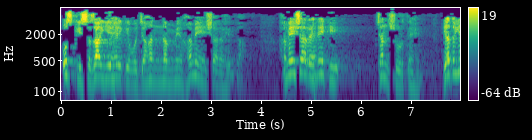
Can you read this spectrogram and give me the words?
اس کی سزا یہ ہے کہ وہ جہنم میں ہمیشہ رہے گا۔ ہمیشہ رہنے کی چند صورتیں ہیں۔ یا تو یہ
